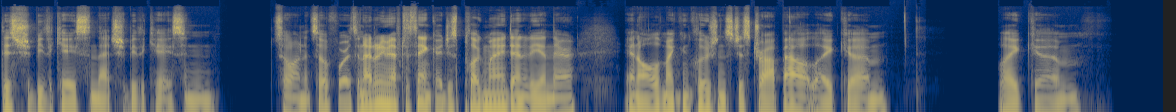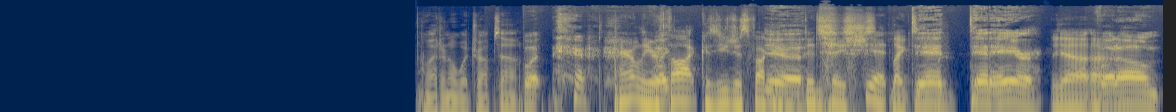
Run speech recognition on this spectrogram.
this should be the case and that should be the case and so on and so forth. And I don't even have to think. I just plug my identity in there and all of my conclusions just drop out like um like um well, I don't know what drops out. But Apparently your Like- thought because you just fucking Yeah. didn't say shit. Like dead dead air. yeah, uh, But um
